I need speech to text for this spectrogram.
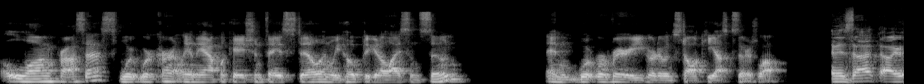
long process. We're, we're, currently in the application phase still, and we hope to get a license soon. And we're, we're very eager to install kiosks there as well. And is that I,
